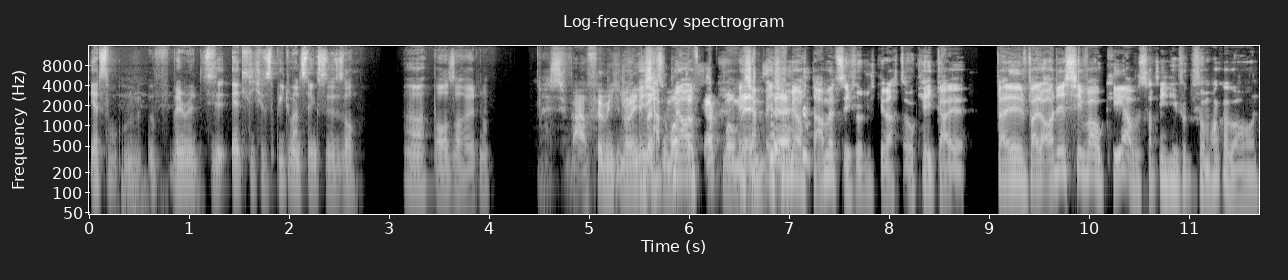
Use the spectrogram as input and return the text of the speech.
jetzt, wenn du die etliche Speedruns denkst, du so, ah, Bowser halt, ne? Das war für mich noch nicht mehr so What the fuck-Moment. Ich habe hab mir auch damals nicht wirklich gedacht, okay, geil. Weil, weil Odyssey war okay, aber es hat mich nicht wirklich vom Hocker gehauen.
